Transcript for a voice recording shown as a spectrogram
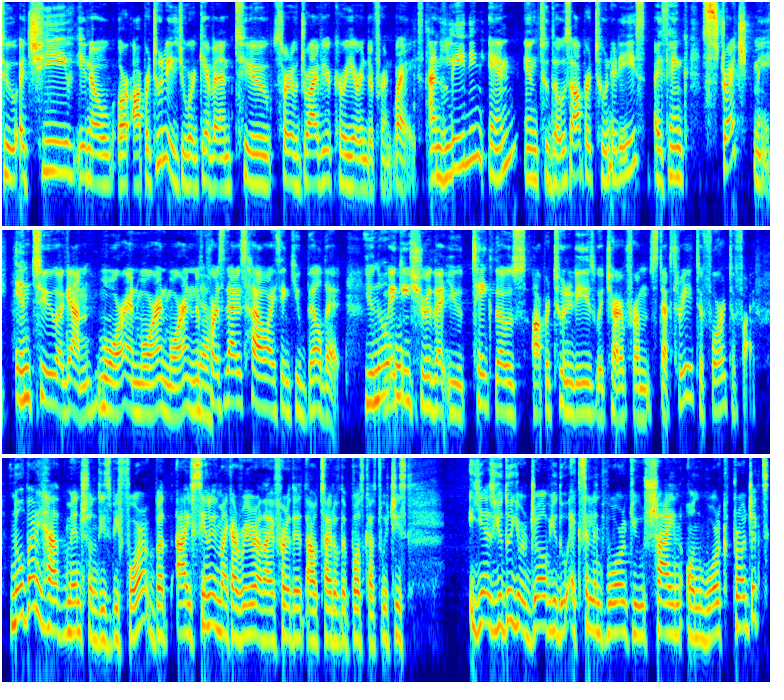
to achieve, you know, or opportunities you were given to sort of drive your career in different ways. And leaning in into those opportunities, I think stretched me into again more and more and more. And of yeah. course, that is how I think you build it. You know, making sure that you take those opportunities, which are from step three to four to five. Nobody had mentioned this before, but I've seen it in my career and I've heard it outside of the podcast, which is yes, you do your job, you do excellent work, you shine on work projects,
